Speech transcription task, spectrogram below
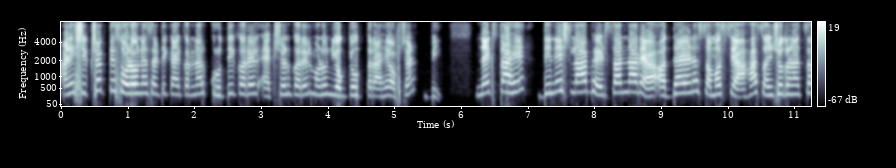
आणि शिक्षक ते सोडवण्यासाठी काय करणार? कृती करेल ऍक्शन करेल म्हणून योग्य उत्तर आहे ऑप्शन बी नेक्स्ट आहे दिनेशला भेडसावणाऱ्या अध्ययन समस्या हा संशोधनाचा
